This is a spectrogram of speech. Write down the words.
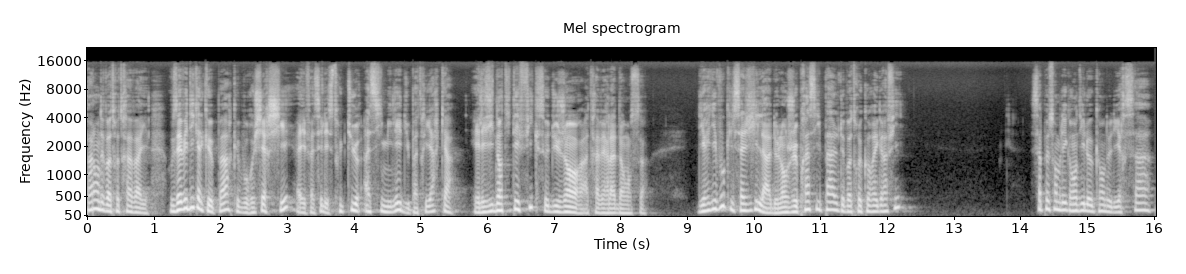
Parlons de votre travail. Vous avez dit quelque part que vous recherchiez à effacer les structures assimilées du patriarcat et les identités fixes du genre à travers la danse. Diriez-vous qu'il s'agit là de l'enjeu principal de votre chorégraphie? Ça peut sembler grandiloquent de dire ça,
